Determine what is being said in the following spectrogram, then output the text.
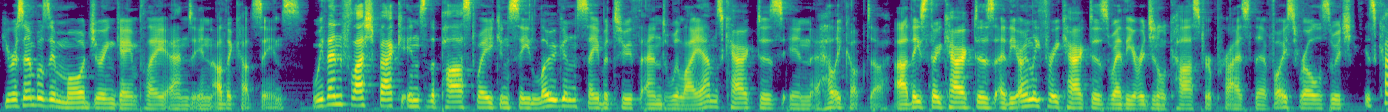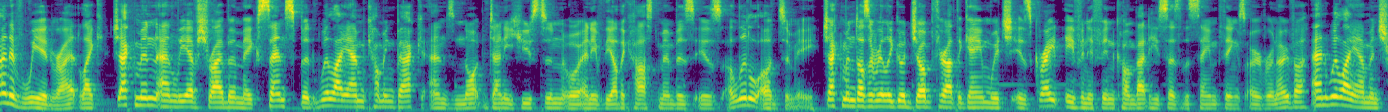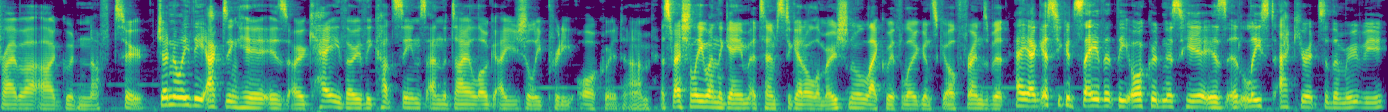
he resembles him more during gameplay and in other cutscenes. We then flash back into the past where you can see Logan, Sabretooth, and Will will.i.am's characters in a helicopter. Uh, these three characters are the only three characters where the original cast reprised their voice roles, which is kind of weird, right? Like, Jackman and Liev Schreiber make sense, but Will will.i.am coming back and not Danny Huston or any of the other cast members is a little odd to me. Jackman does a really good job throughout the game, which is great, even if in combat he says the same things over and over, and Will will.i.am and Schreiber are good enough too. Generally, the acting here is okay, though the cutscenes and the dialogue are usually pretty awkward, um, especially when the game attempts to get all emotional, like with Logan's girlfriend, but hey, I guess you could say that the awkwardness here is at least accurate to the movie.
